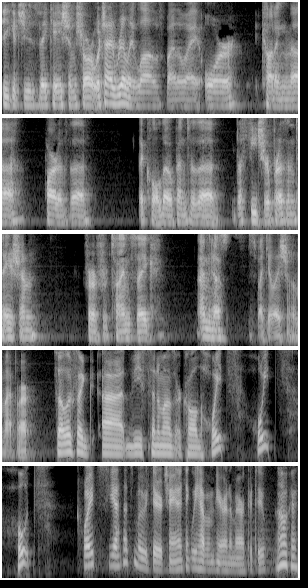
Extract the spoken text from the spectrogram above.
Pikachu's vacation short, which I really love, by the way, or cutting the part of the the cold open to the the feature presentation for for time's sake. I mean, Yeah. that's just speculation on my part. So it looks like uh, these cinemas are called Hoyts, Hoyts, Hoyts. Hoyts, yeah, that's a movie theater chain. I think we have them here in America too. Oh, okay,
